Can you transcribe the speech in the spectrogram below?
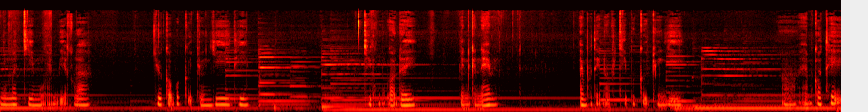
nhưng mà chị muốn em biết là dù có bất cứ chuyện gì thì chị cũng ở đây bên cạnh em. Em có thể nói với chị bất cứ chuyện gì. À, em có thể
